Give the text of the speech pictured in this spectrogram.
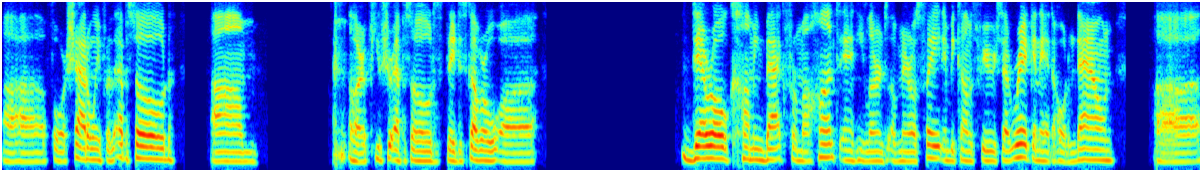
uh, foreshadowing for the episode. Um, or future episodes, they discover uh, Daryl coming back from a hunt and he learns of Merle's fate and becomes furious at Rick and they had to hold him down. Uh,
